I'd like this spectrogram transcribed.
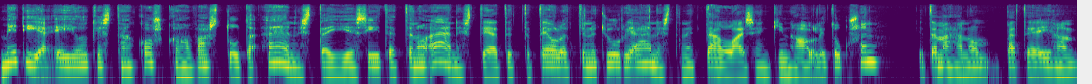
Media ei oikeastaan koskaan vastuuta äänestäjiä siitä, että ne on äänestäjät, että te olette nyt juuri äänestäneet tällaisenkin hallituksen – ja tämähän on, pätee ihan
